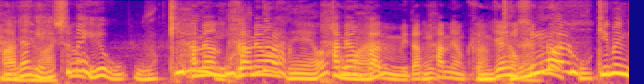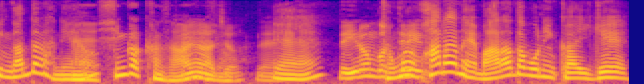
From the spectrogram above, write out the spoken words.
만약에. 했으면 이게 웃기는 파면 인간들 파면 아니에요? 파면감입니다. 예, 파면감. 굉장히 정말 심각- 웃기는 인간들 아니에요? 네, 심각한 사안이죠. 네. 예. 근데 이런 것들이 정말 화나네. 말하다 보니까 이게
